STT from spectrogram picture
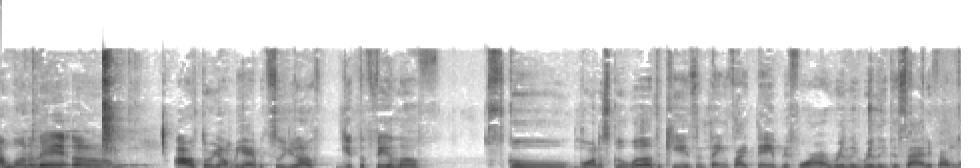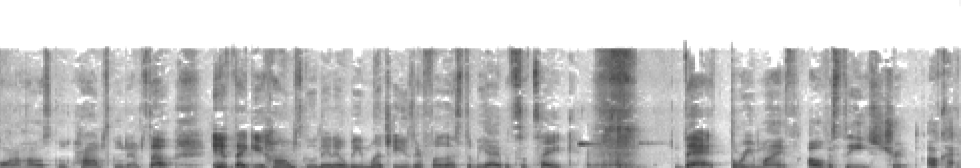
I'm gonna let um all three them be able to, you know, get the feel of school, going to school with other kids and things like that before I really, really decide if I'm going to homeschool, homeschool them. So if they get homeschooled, then it'll be much easier for us to be able to take that three months overseas trip. Okay.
